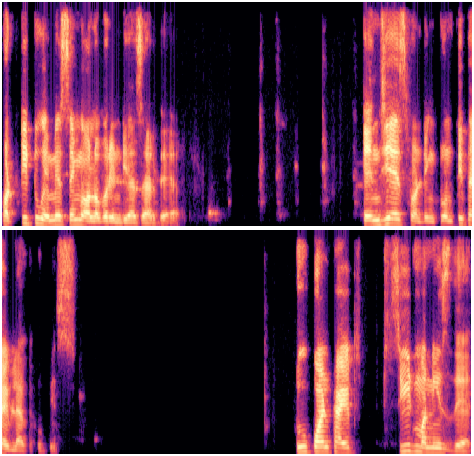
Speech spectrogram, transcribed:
42 MSME all over India are there. NGIS funding 25 lakh rupees. 2.5 seed money is there.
